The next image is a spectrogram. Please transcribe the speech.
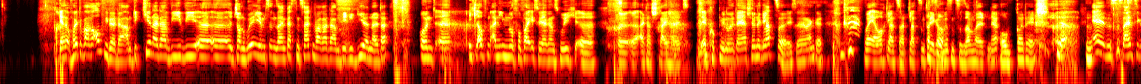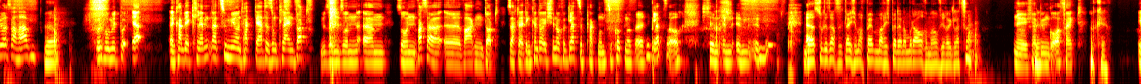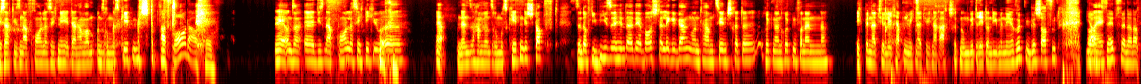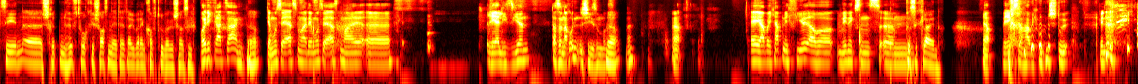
Heute war er auch wieder da am Diktieren, Alter, wie, wie äh, äh, John Williams in seinen besten Zeiten war er da am Dirigieren, Alter. Und äh, ich laufe an ihm nur vorbei, ich so, ja, ganz ruhig, äh, äh, alter Schreihals. Und er guckt mir nur hinterher, schöne Glatze. Ich so, ja, danke. Weil er auch Glatze hat. Glatzenträger so. müssen zusammenhalten, ja. Oh Gott, ey. ja. Ey, das ist das Einzige, was wir haben. Ja. Und womit, ja. Dann kam der Klempner zu mir und hat, der hatte so einen kleinen Dot, so so ein, ähm, so ein Wasserwagen-Dot. Sagt er, den könnt ihr euch schön auf eine Glatze packen, um zu gucken, ob eure Glatze auch schön in, in, in. Da hast du gesagt, das gleiche mache mach ich bei deiner Mutter auch immer auf ihrer Glatze. Nö, ich habe Nee. ihn geohrfeigt. Okay. Ich sag, diesen Affront lasse ich nicht, dann haben wir unsere Musketen gestopft. Afro oder Afro? Nee, unser, äh, diesen Affront lasse ich nicht über. Okay. Äh, ja. Und dann haben wir unsere Musketen gestopft, sind auf die Wiese hinter der Baustelle gegangen und haben zehn Schritte Rücken an Rücken voneinander. Ich bin natürlich, habe mich natürlich nach acht Schritten umgedreht und ihm in den Rücken geschossen. Ja, Oh, und selbst wenn er nach zehn äh, Schritten hüfthoch geschossen hätte, hätte er über den Kopf drüber geschossen. Wollte ich gerade sagen. Ja. Der muss ja erstmal, der muss ja erstmal äh, realisieren, dass er nach unten schießen muss. Ja. Ne? Ja. Ey, aber ich habe nicht viel, aber wenigstens, ähm, Bist du klein. ja, wenigstens habe ich guten Stuhl. Bin ich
